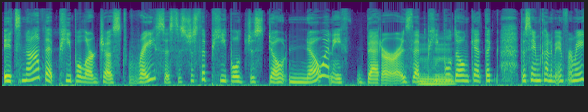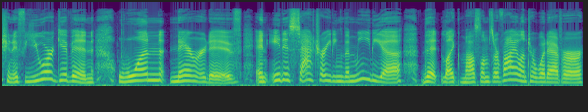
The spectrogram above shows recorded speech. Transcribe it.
it's not that people are just racist. It's just that people just don't know any better. Is that people don't get the the same kind of information. If you are given one narrative and it is saturating the media that like Muslims are violent or whatever,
